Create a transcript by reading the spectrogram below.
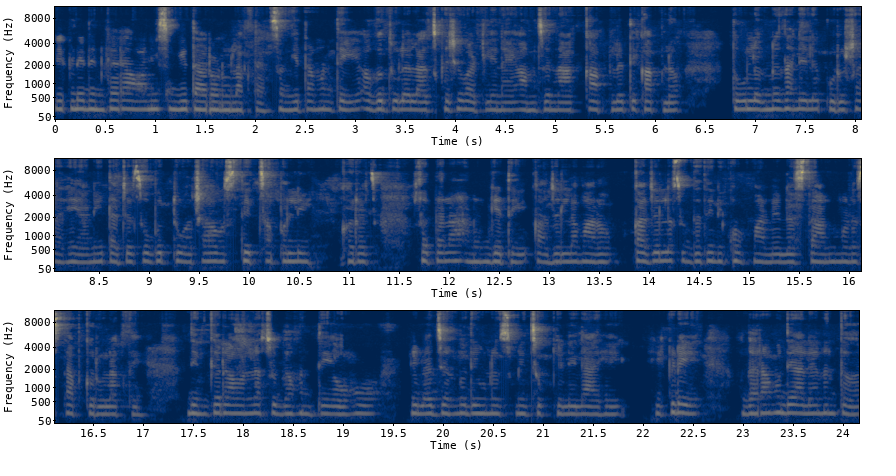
इकडे दिनकरराव आणि संगीता रडू लागतात. संगीता म्हणते अगं तुला लाज कशी वाटली नाही? आमचं नाक कापलं ते कापलं. तो लग्न झालेला पुरुष आहे आणि त्याच्यासोबत तू अशा अवस्थेत सापडली. खरंच स्वतःला हाणून घेते. काजलला मारव काजलला सुद्धा तिने खूप मारलेलं असतं आणि मनस्ताप करू लागते. दिनकर रावांना सुद्धा म्हणते अहो हिला जन्म देऊनच मी चूक केलेला आहे. इकडे घरामध्ये आल्यानंतर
